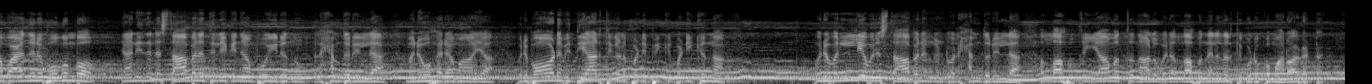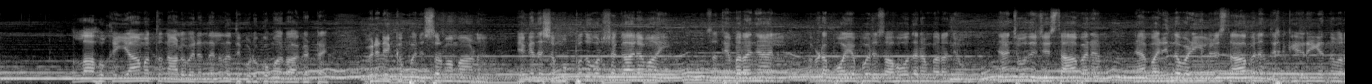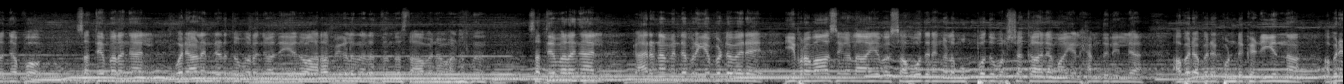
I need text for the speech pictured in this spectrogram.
ഞാൻ പോകുമ്പോൾ ഞാൻ ഇതിന്റെ സ്ഥാപനത്തിലേക്ക് ഞാൻ പോയിരുന്നു. അലഹമില്ല മനോഹരമായ ഒരുപാട് വിദ്യാർത്ഥികൾ പഠിപ്പിക്ക് പഠിക്കുന്ന ഒരു വലിയ ഒരു സ്ഥാപനം കണ്ടു. അലഹമില്ല അള്ളാഹു കയ്യാമത്ത് നാൾ വരെ അള്ളാഹു നിലനിർത്തി കൊടുക്കുമാറാകട്ടെ. അള്ളാഹു കയ്യാമത്ത് നാൾ വരെ നിലനിർത്തി കൊടുക്കുമാറാകട്ടെ. ഇവരുടെയൊക്കെ പരിശ്രമമാണ് ഏകദേശം മുപ്പത് വർഷക്കാലമായി. സത്യം പറഞ്ഞാൽ അവിടെ പോയപ്പോൾ ഒരു സഹോദരൻ പറഞ്ഞു ഞാൻ ചോദിച്ചു "ഈ സ്ഥാപനം ഞാൻ വരുന്ന വഴിയിൽ ഒരു സ്ഥാപനത്തിൽ കയറി എന്ന് പറഞ്ഞപ്പോൾ സത്യം പറഞ്ഞാൽ ഒരാൾ എന്റെ അടുത്ത് പറഞ്ഞു അത് ഏതോ അറബികൾ നടത്തുന്ന സ്ഥാപനമാണെന്ന്. സത്യം പറഞ്ഞാൽ കാരണം എന്റെ പ്രിയപ്പെട്ടവരെ ഈ പ്രവാസികളായ സഹോദരങ്ങൾ മുപ്പത് വർഷക്കാലമായി അലഹമില്ല അവരവരെ കൊണ്ട് കഴിയുന്ന അവർ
